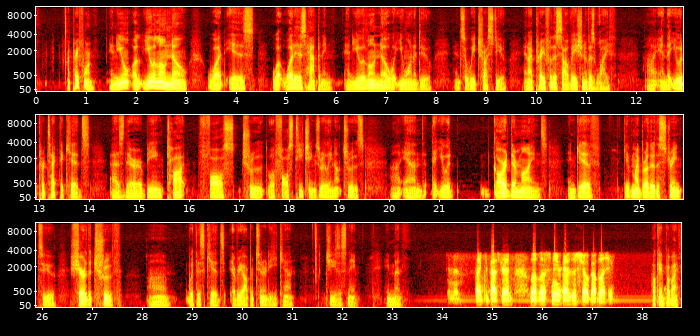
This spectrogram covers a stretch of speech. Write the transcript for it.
I pray for him, and you uh, you alone know what is what what is happening, and you alone know what you want to do. And so we trust you. And I pray for the salvation of his wife, uh, and that you would protect the kids as they're being taught false truth, well, false teachings, really, not truths, uh, and that you would guard their minds and give give my brother the strength to share the truth uh, with his kids every opportunity he can. In Jesus' name, Amen. Amen. Thank you, Pastor Ed. Love listening to your guys' show. God bless you. Okay, bye bye.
